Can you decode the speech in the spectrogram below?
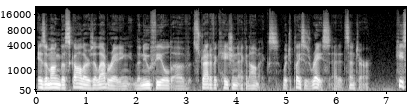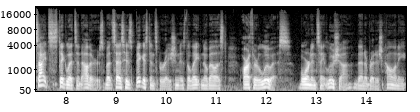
is among the scholars elaborating the new field of stratification economics, which places race at its center. He cites Stiglitz and others, but says his biggest inspiration is the late Nobelist Arthur Lewis, born in St. Lucia, then a British colony,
